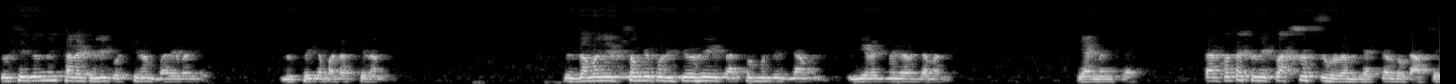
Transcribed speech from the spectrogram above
তো সেই জন্যই খেলাখেলি করছিলাম, বারে বারে লুৎফাইকে পাঠাচ্ছিলাম। তো জামানের সঙ্গে পরিচয় হয়ে তার সম্বন্ধে জামান মিরাজ মেরাজ জামান, চেয়ারম্যান স্যার। তার কথা শুনে একটু আশ্বস্ত হলাম যে একটা লোক আছে,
